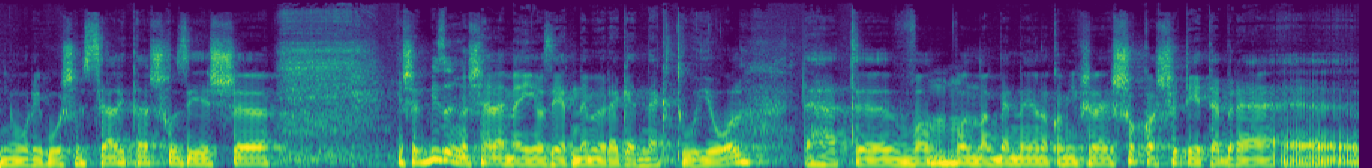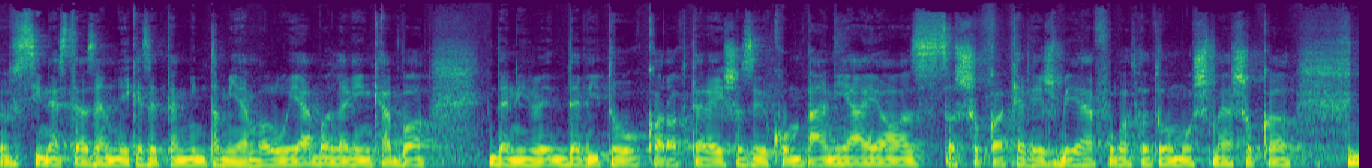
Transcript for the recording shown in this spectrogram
nyórigós összeállításhoz, és és hát bizonyos elemei azért nem öregednek túl jól, tehát van, uh-huh. vannak benne olyanok, amikre sokkal sötétebbre színezte az emlékezetem, mint amilyen valójában, leginkább a Danny DeVito karaktere és az ő kompániája, az, az sokkal kevésbé elfogadható most már, sokkal uh.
